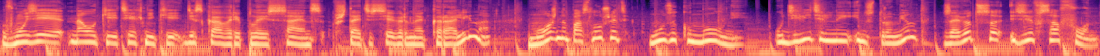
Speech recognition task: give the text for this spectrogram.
В Музее науки и техники Discovery Place Science в штате Северная Каролина можно послушать музыку молний. Удивительный инструмент зовется зевсофон.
